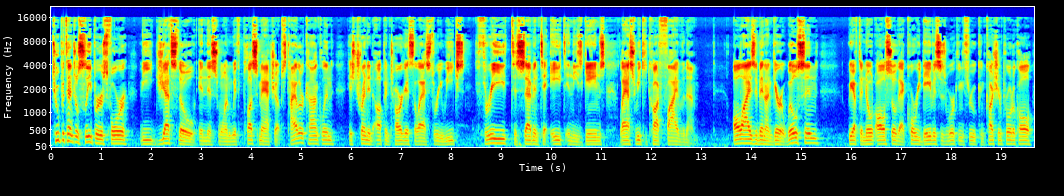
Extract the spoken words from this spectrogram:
Two potential sleepers for the Jets, though, in this one with plus matchups. Tyler Conklin has trended up in targets the last three weeks, three to seven to eight in these games. Last week, he caught five of them. All eyes have been on Garrett Wilson. We have to note also that Corey Davis is working through concussion protocol,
